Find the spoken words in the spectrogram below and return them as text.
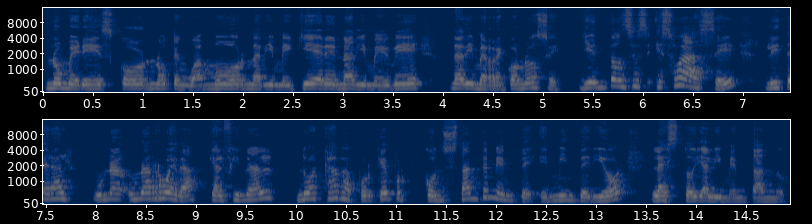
no merezco, no tengo amor, nadie me quiere, nadie me ve, nadie me reconoce. Y entonces eso hace literal una, una rueda que al final no acaba. ¿Por qué? Porque constantemente en mi interior la estoy alimentando.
